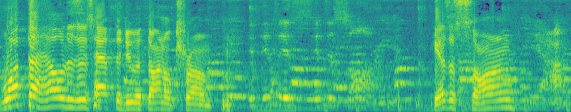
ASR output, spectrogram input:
What the hell does this have to do with Donald Trump? It's, it's, it's, it's a song. He has a song? Yeah.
